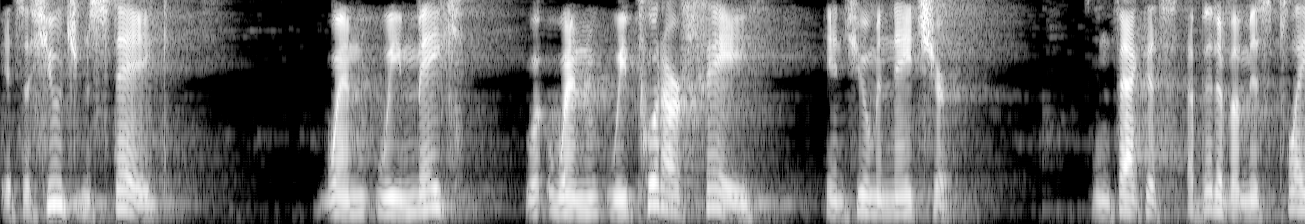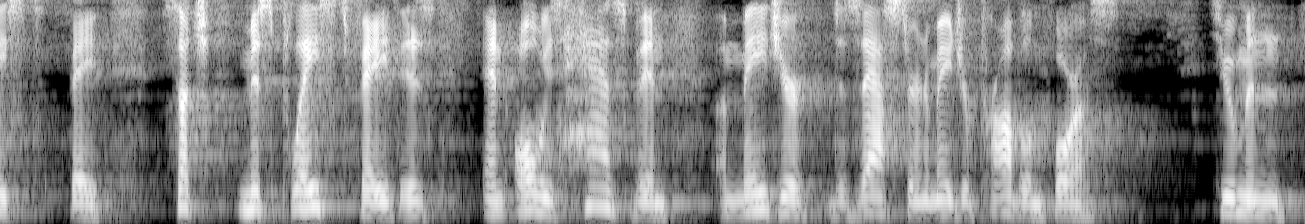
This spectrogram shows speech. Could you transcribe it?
it's a huge mistake when we make when we put our faith in human nature. In fact, it's a bit of a misplaced faith. Such misplaced faith is and always has been a major disaster and a major problem for us. Human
